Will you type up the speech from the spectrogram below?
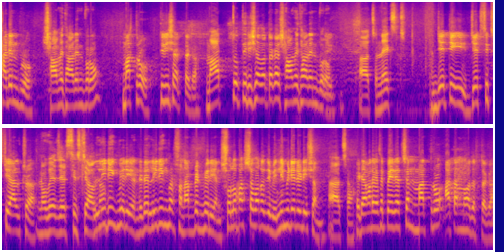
থার্টিন প্রো স্বামী থার্টিন প্রো মাত্র তিরিশ হাজার টাকা। মাত্র তিরিশ হাজার টাকা স্বামী থার্টিন প্রো আচ্ছা নেক্সট জেটি জেড সিক্সটি আলট্রা নোভিয়া জেড সিক্সটি লিডিং ভেরিয়েন্ট এটা লিডিং ভার্সন আপডেট ভেরিয়েন্ট ষোলো পাঁচশো বারো জিবি লিমিটেড এডিশন আচ্ছা। এটা আমাদের কাছে পেয়ে যাচ্ছেন মাত্র আটান্ন হাজার টাকা।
